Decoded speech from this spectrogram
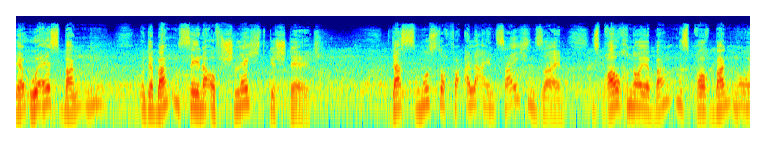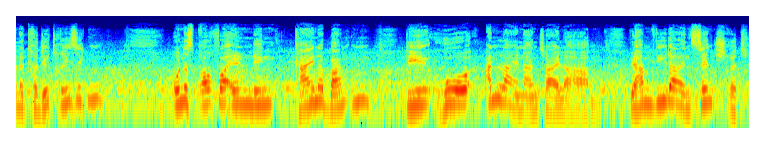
der US-Banken und der Bankenszene auf schlecht gestellt. Das muss doch für alle ein Zeichen sein. Es braucht neue Banken, es braucht Banken ohne Kreditrisiken und es braucht vor allen Dingen keine Banken, die hohe Anleihenanteile haben. Wir haben wieder einen Zinsschritt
